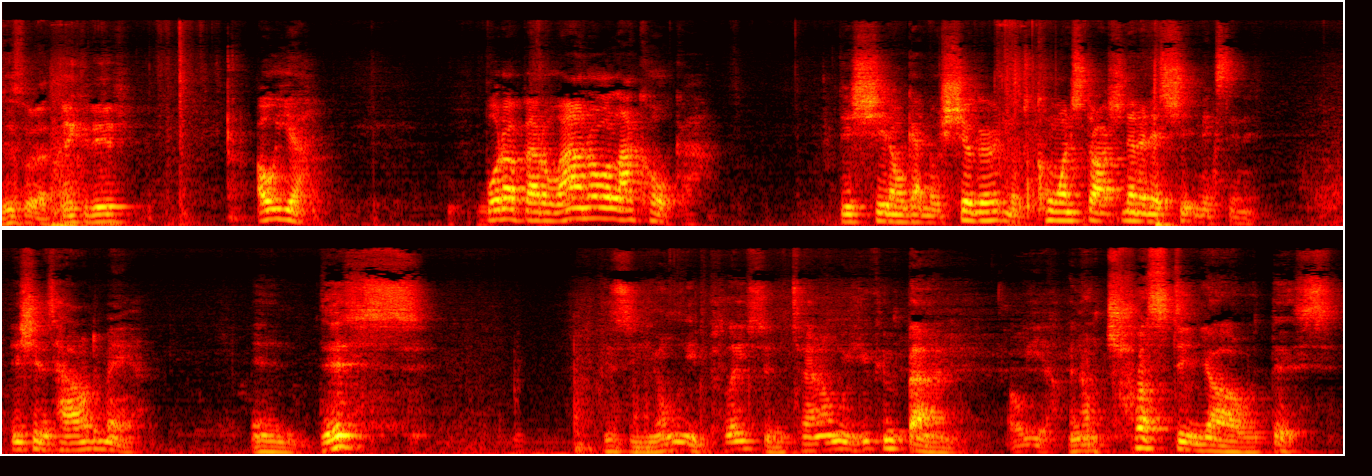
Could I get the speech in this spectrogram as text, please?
is this what I think it is? Oh yeah. Bora peruano la coca. This shit don't got no sugar, no cornstarch, none of that shit mixed in it. This shit is high on demand. And this is the only place in town where you can buy it. Oh yeah. And I'm trusting y'all with this.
